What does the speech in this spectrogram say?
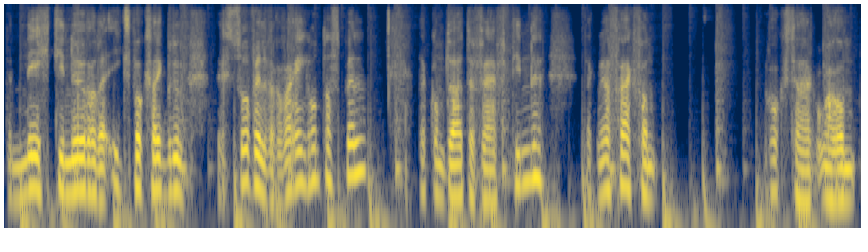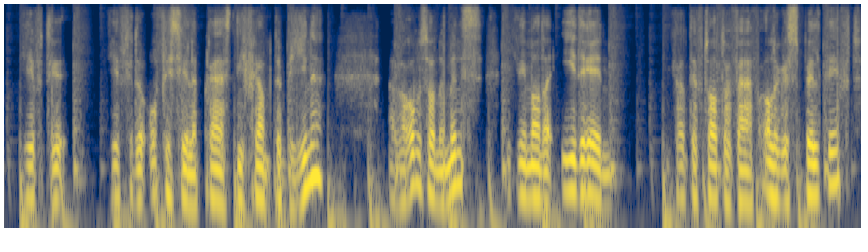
een 19 euro de Xbox. Ik bedoel, er is zoveel verwarring rond dat spel. Dat komt uit de 15e. Dat ik me afvraag van. Rockstar, waarom geeft je, je de officiële prijs niet vrij om te beginnen? En waarom zou de mens. Ik neem aan dat iedereen Grand Theft Auto 5 al gespeeld heeft,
